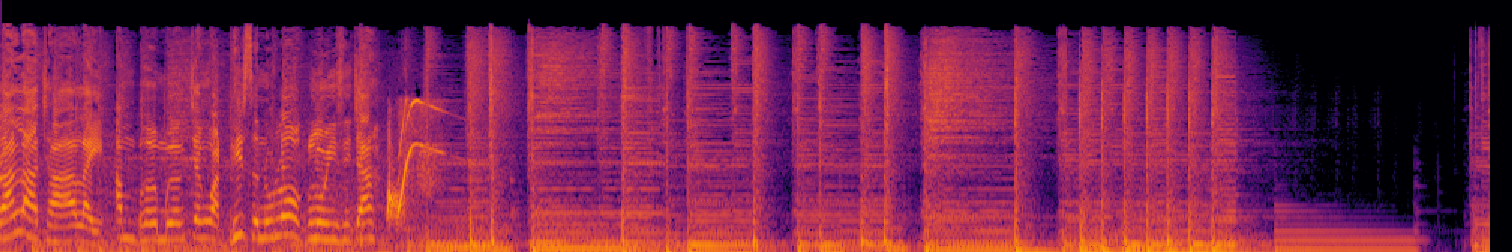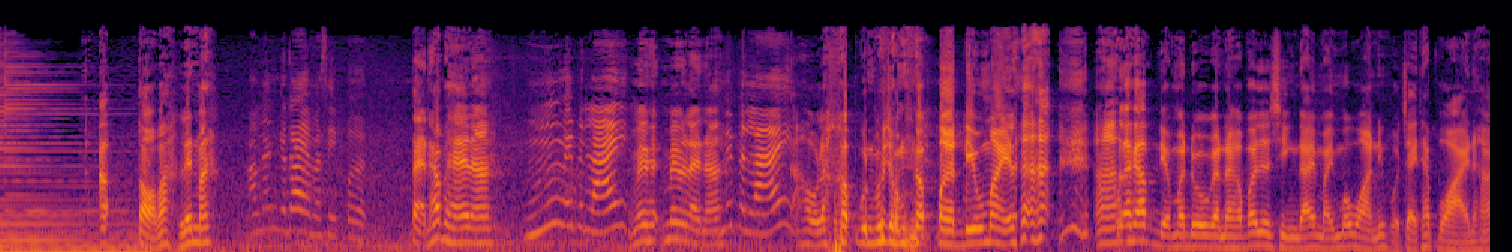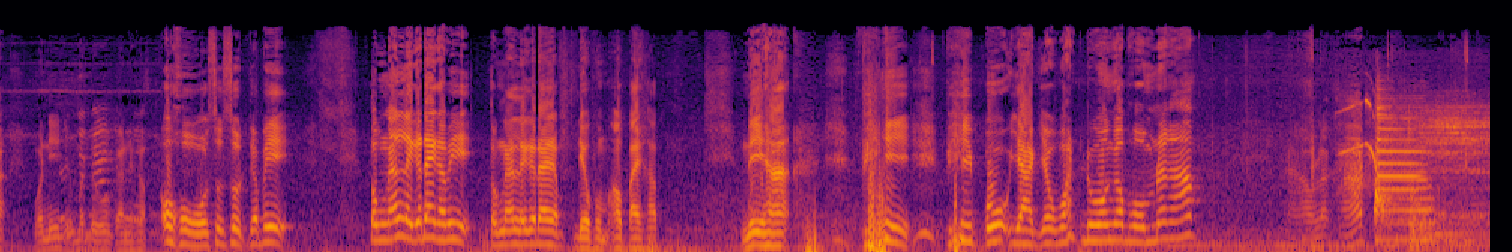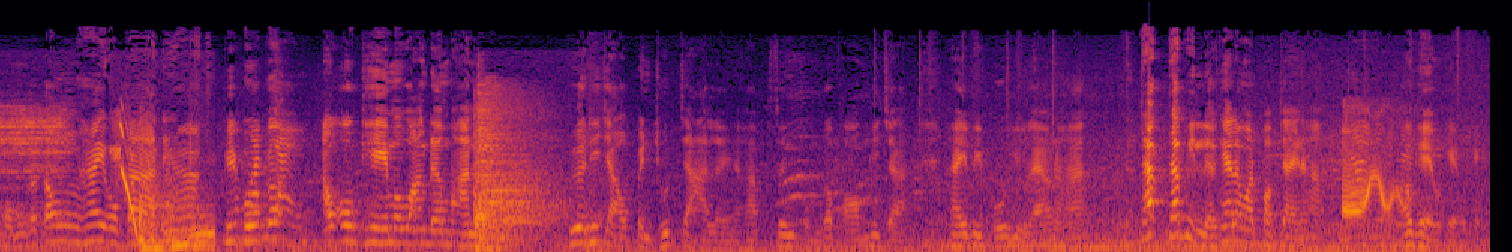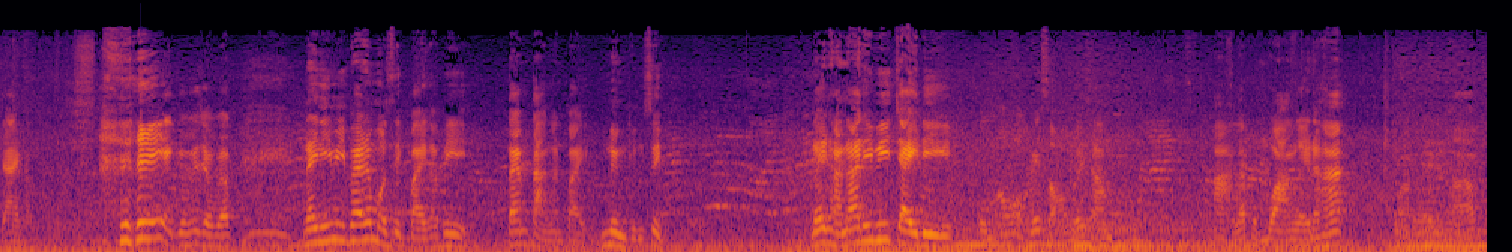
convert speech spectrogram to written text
ร้านราชาอะไหล่อำเภอเมืองจังหวัดพิษณุโลกลุยสิจ๊ะ อะ ต่อปะเล่นไหม เอาเล่นก็ได้มาสิเปิด แต่ถ้าแพ้นะ อืมไม่เป็นไร ไม่ไม่เป็นไรนะ ไม่เป็นไร เอาแล้วครับคุณผู้ชมครับเปิดดิวใหม่แล้วฮะเอาแล้วครับเดี๋ยวมาดูกันนะครับว่าจะชิงได้ไหมเมื่อวานนี้หัวใจแทบวายนะฮะวันนี้เดี๋ยวมาดูกันนะครับโอ้โหสุดๆครับพี่ ตรงนั้นเลยก็ได้ครับพี่ ตรงนั้นเลยก็ได้ เดี๋ยวผมเอาไปครับ นี่ฮะ พี่พี่ปุ๊อยากจะวัดดวงกับผมนะครับ เอาละครับ ผมก็ต้องให้โอกาสนี่ฮะ พี่ปุ๊ก็รางวัลใหญ่เอาโอเคมาวางเดิมพัน เพื่อที่จะเอาเป็นชุดจานเลยนะครับ ซึ่งผมก็พร้อมที่จะให้พี่ปุ๊อยู่แล้วนะฮะ ถ้าถ้าผิดเหลือแค่รางวัลปลอบใจนะครับ โอเคโอเคโอเคได้ครับคุณผู้ชมครับ ในนี้มีไพ่ทั้งหมด 10ใบครับพี่ แต้มต่างกันไป1ถึง10 ในฐานะที่พี่ใจดี ผมเอาออกให้2ด้วยซ้ำอ่าแล้วผมวางเลยนะฮะวางเลยนะครับ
